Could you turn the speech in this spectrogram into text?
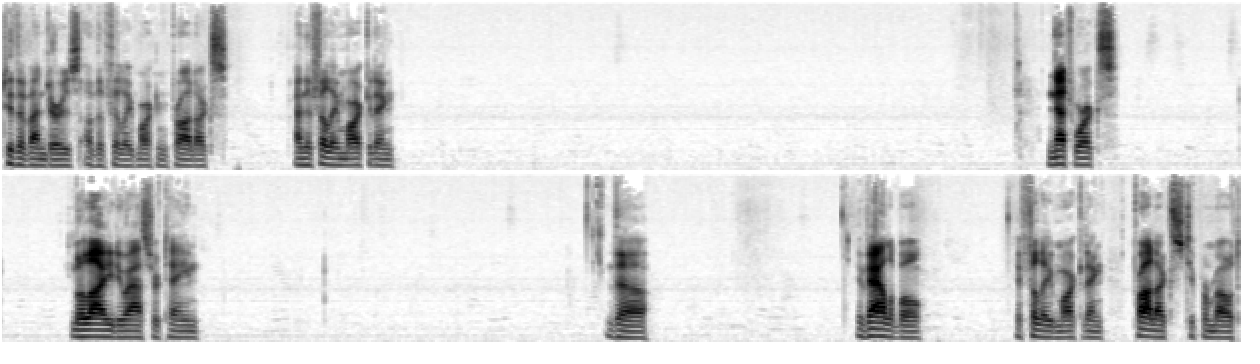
to the vendors of affiliate marketing products. And the affiliate marketing networks will allow you to ascertain the available affiliate marketing products to promote.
